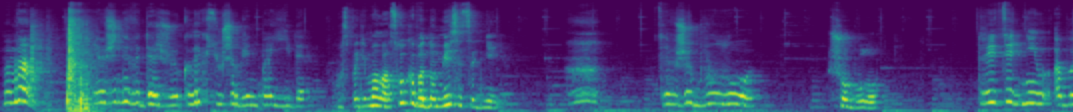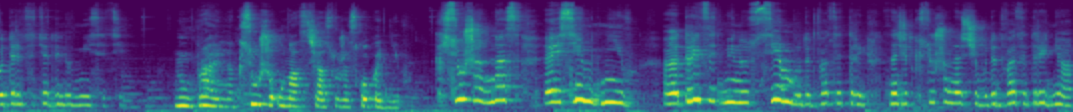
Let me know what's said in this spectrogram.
Мама, я вже не видержую, коли Ксюша, блін, поїде. Господи, мала, сколько в одному місяці дней? Це вже було. Що було? 30 днів або 31 в місяці. Ну, правильно, Ксюша у нас зараз уже скільки днів? Ксюша, в нас е, 7 днів. Е, 30 мінус 7 буде 23. Значить, Ксюша, у нас ще буде 23 дня.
